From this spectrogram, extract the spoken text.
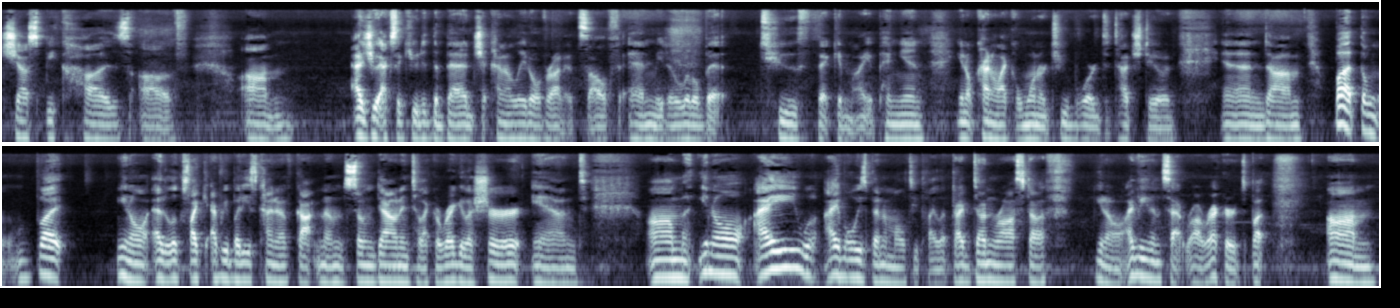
just because of um, as you executed the bench, it kind of laid over on itself and made it a little bit too thick in my opinion you know kind of like a one or two board to touch to. And and um but the but you know it looks like everybody's kind of gotten them sewn down into like a regular shirt. And um you know i i've always been a multiply lifter i've done raw stuff you know, I've even set raw records, but um,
